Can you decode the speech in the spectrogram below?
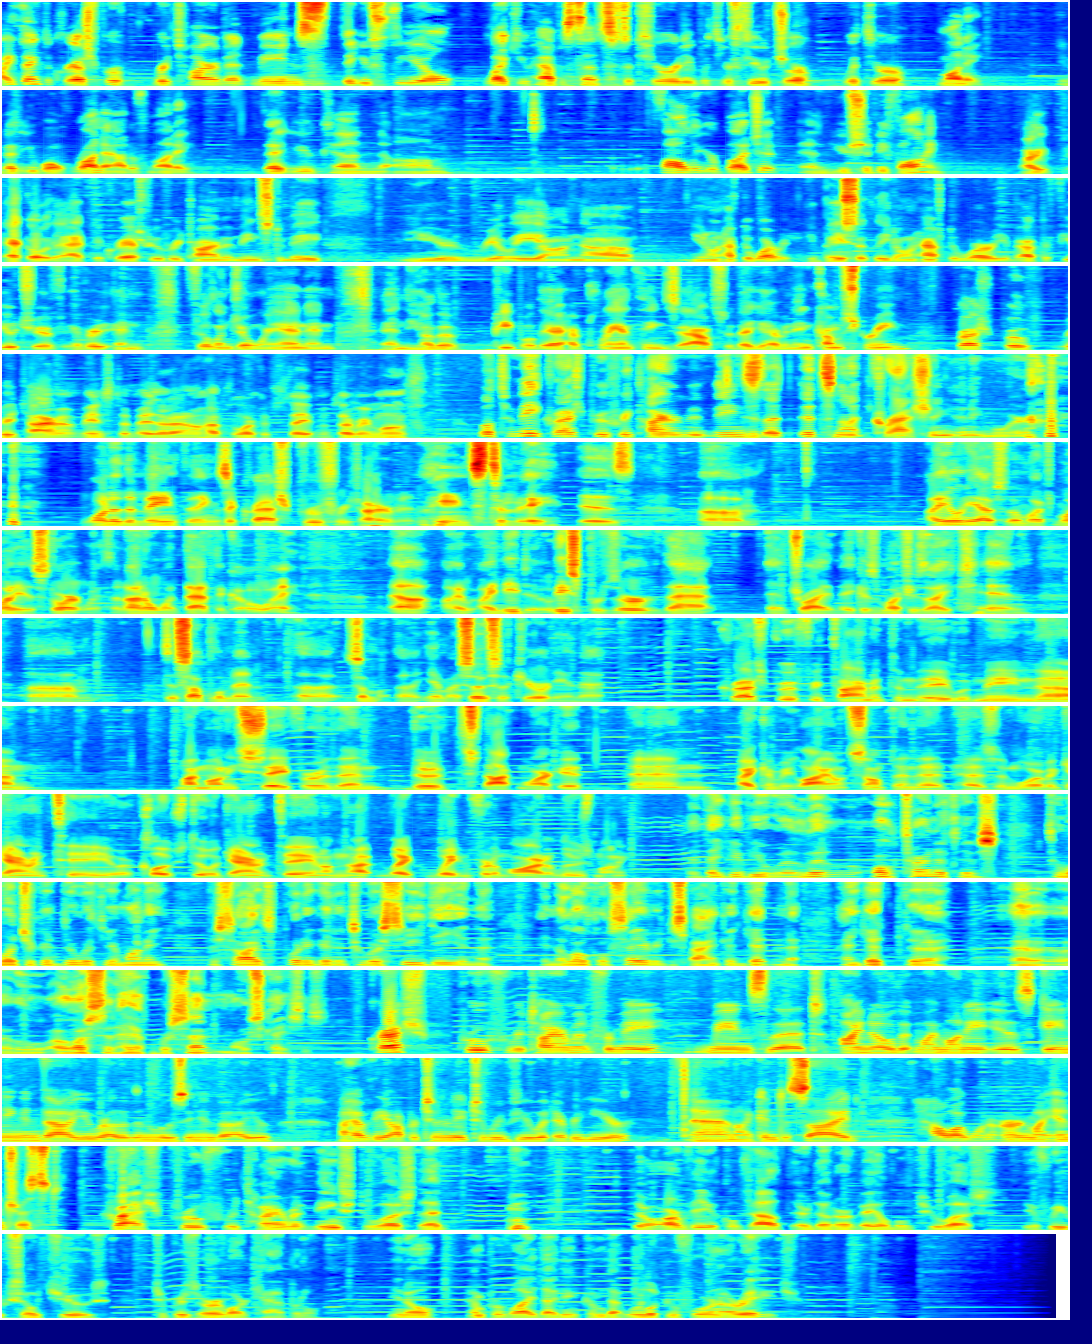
I think the crash-proof retirement means that you feel like you have a sense of security with your future, with your money. You know, that you won't run out of money, that you can um, follow your budget and you should be fine. I echo that. The crash-proof retirement means to me, you're really on, uh, you don't have to worry. You basically don't have to worry about the future. If every, and Phil and Joanne and, and the other people there have planned things out so that you have an income stream. Crash-proof retirement means to me that I don't have to look at statements every month. Well, to me, crash-proof retirement means that it's not crashing anymore. One of the main things that crash-proof retirement means to me is um, I only have so much money to start with, and I don't want that to go away. Uh, I, I, need to at least preserve that and try and make as much as I can um, to supplement uh, some, uh, you know, my Social Security in that. Crash-proof retirement to me would mean um, my money's safer than the stock market and I can rely on something that has a more of a guarantee or close to a guarantee and I'm not like waiting for tomorrow to lose money. They give you little alternatives to what you can do with your money besides putting it into a CD in the in the local savings bank and getting and get uh, uh, less than half percent in most cases. Crash proof retirement for me means that I know that my money is gaining in value rather than losing in value. I have the opportunity to review it every year and I can decide how I want to earn my interest. Crash-proof retirement means to us that there are vehicles out there that are available to us if we so choose to preserve our capital, you know, and provide that income that we're looking for in our age.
